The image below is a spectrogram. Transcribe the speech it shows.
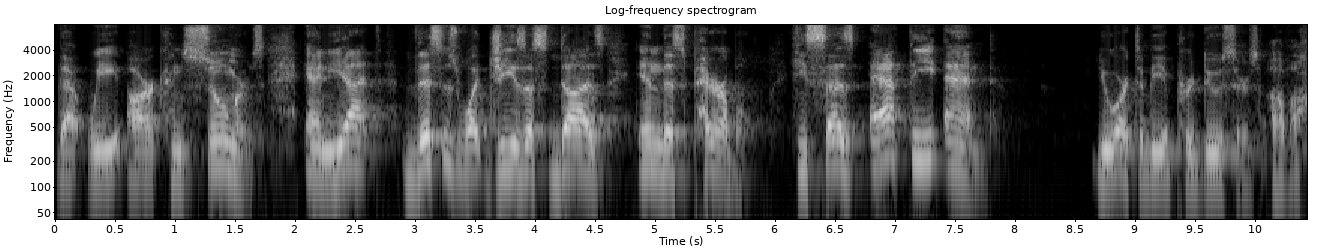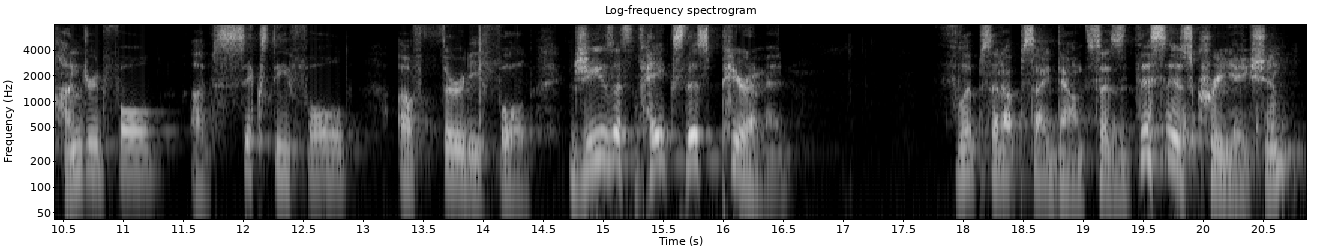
that we are consumers. And yet, this is what Jesus does in this parable. He says at the end, you are to be a producers of a hundredfold, of sixtyfold, of thirtyfold. Jesus takes this pyramid, flips it upside down, says, This is creation.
